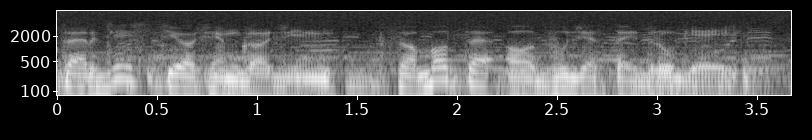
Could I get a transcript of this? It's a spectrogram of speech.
48 godzin. W sobotę o 22.00.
